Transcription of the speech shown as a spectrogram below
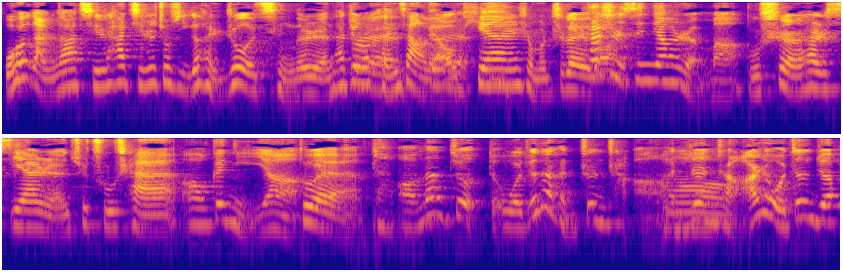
我会感觉到其实他其实就是一个很热情的人，他就是很想聊天什么之类的。他是新疆人吗？不是，他是西安人，去出差。哦，跟你一样。对。哦，那就我觉得很正常，很正常。而且我真的觉得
